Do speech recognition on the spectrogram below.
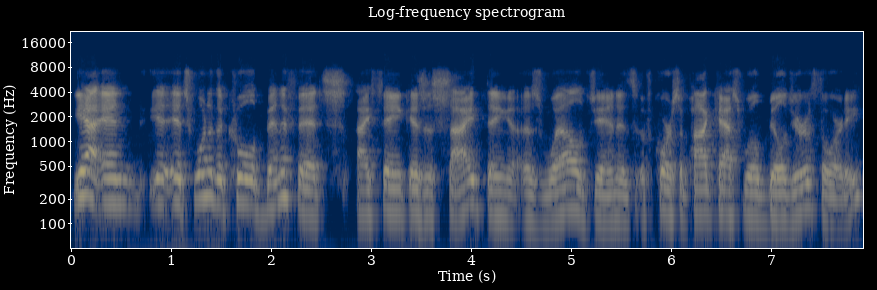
yeah and it's one of the cool benefits i think as a side thing as well jen is of course a podcast will build your authority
